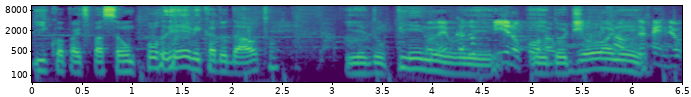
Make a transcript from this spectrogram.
e com a participação polêmica do Dalton. E do Pino Polêmica do e, Pino, porra. e O do Johnny. defendeu.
